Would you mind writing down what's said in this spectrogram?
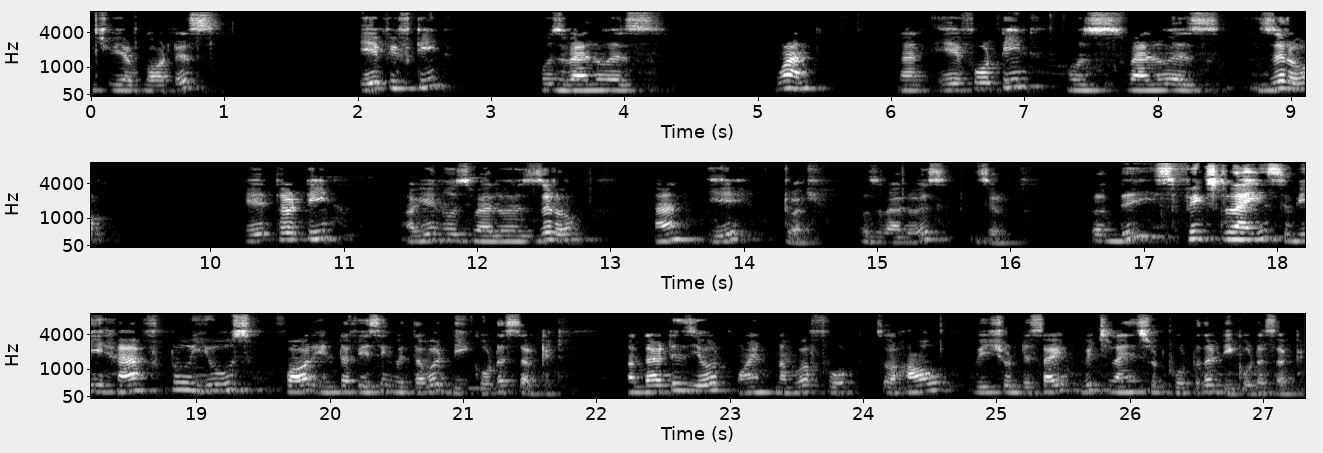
which we have got is A15 whose value is 1 then A14 whose value is 0 A13 again whose value is 0 and a12 whose value is 0 so these fixed lines we have to use for interfacing with our decoder circuit. And that is your point number 4 so how we should decide which lines should go to the decoder circuit.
